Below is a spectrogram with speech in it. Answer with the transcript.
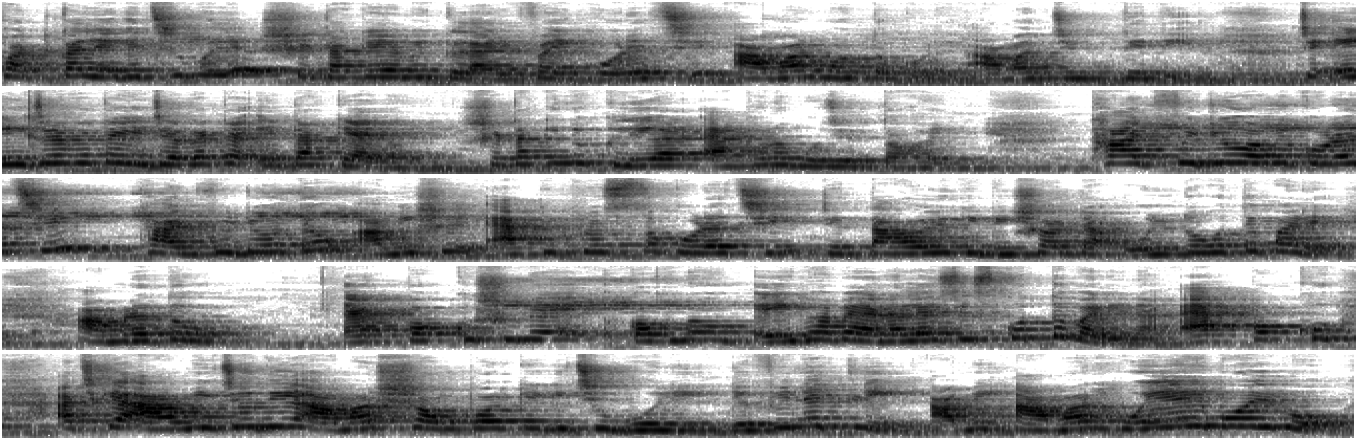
খটকা লেগেছে বলে সেটাকে আমি ক্লারিফাই করেছি, আমার মতো করে, আমার যুক্তি দিয়ে। যে এই জায়গাটা এই জায়গাটা, এটা কেন? সেটা কিন্তু ক্লিয়ার এখনও পর্যন্ত হয়নি। থার্ড ভিডিও আমি করেছি থার্ড ভিডিওতেও আমি সেই একই প্রশ্ন করেছি যে তাহলে কি বিষয়টা উল্টো হতে পারে? আমরা তো এক পক্ষ শুনে কখনো এইভাবে অ্যানালাইসিস করতে পারি না। এক পক্ষ, আজকে আমি যদি আমার সম্পর্কে কিছু বলি ডেফিনেটলি আমি আমার হয়েই বলব,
